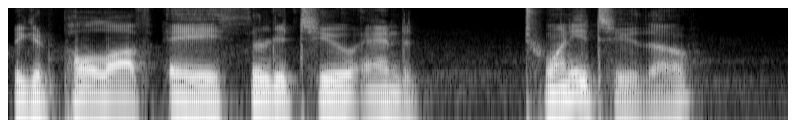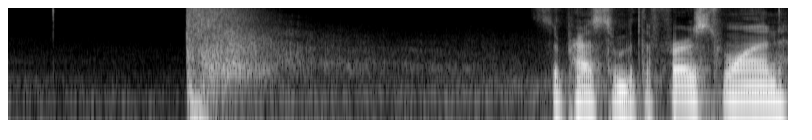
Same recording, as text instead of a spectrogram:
We could pull off a 32 and a 22, though. Suppressed him with the first one.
